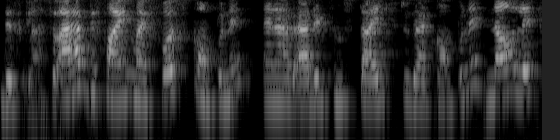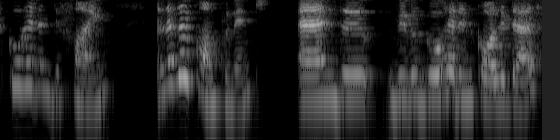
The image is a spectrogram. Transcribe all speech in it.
this class. So I have defined my first component and I've added some styles to that component. Now let's go ahead and define another component and uh, we will go ahead and call it as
